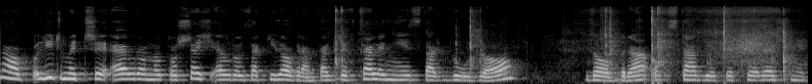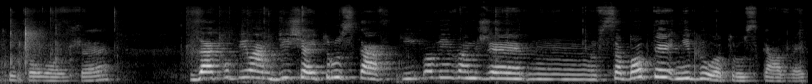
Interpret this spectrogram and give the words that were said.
no liczmy 3 euro, no to 6 euro za kilogram, także wcale nie jest tak dużo. Dobra, odstawię te czereśnie, tu położę. Zakupiłam dzisiaj truskawki. Powiem Wam, że mm, w sobotę nie było truskawek.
